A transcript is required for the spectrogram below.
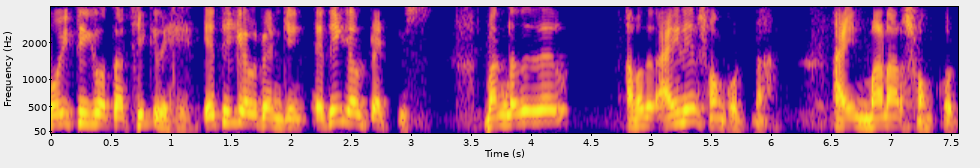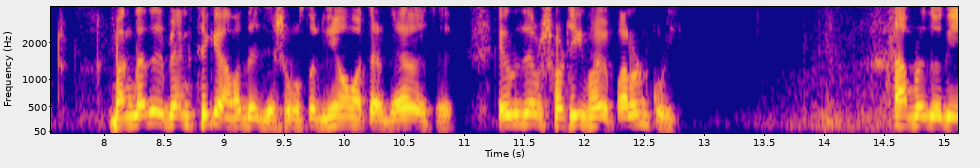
নৈতিকতা ঠিক রেখে এথিক্যাল ব্যাংকিং এথিক্যাল প্র্যাকটিস বাংলাদেশের আমাদের আইনের সংকট না, আইন মানার সংকট। বাংলাদেশ ব্যাংক থেকে আমাদের যে সমস্ত নিয়ম আচার দেওয়া হয়েছে, এগুলো যদি আমরা সঠিকভাবে পালন করি। আমরা যদি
